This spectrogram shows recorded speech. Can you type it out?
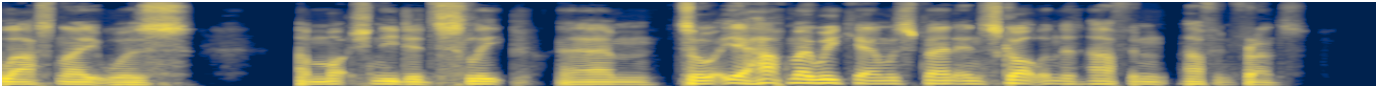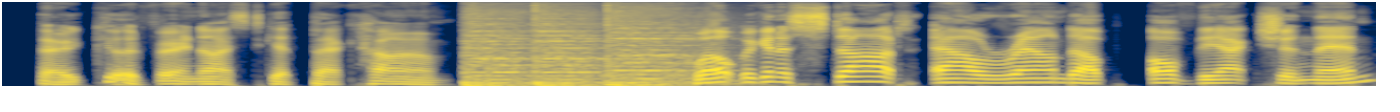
last night was a much needed sleep. Um, so yeah, half my weekend was spent in Scotland and half in half in France. Very good. Very nice to get back home. Well, we're going to start our roundup of the action then.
